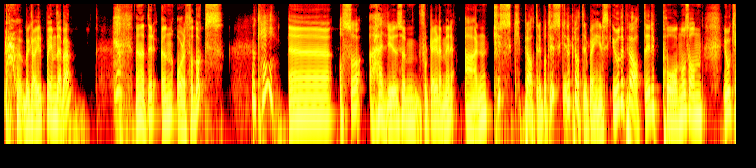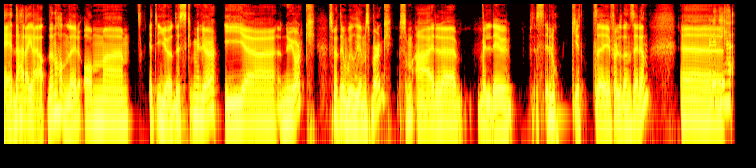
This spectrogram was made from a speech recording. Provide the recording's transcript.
Beklager, på IMDb. Den heter Unorthodox. Ok. Eh, og så, herregud, så fort jeg glemmer, er den tysk? Prater de på tysk, eller prater de på engelsk? Jo, de prater på noe sånn Jo, ok, det her er greia. Den handler om eh, et jødisk miljø i eh, New York som heter Williamsburg, som er eh, veldig lukket eh, ifølge den serien. Eh, Er det de Ha-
